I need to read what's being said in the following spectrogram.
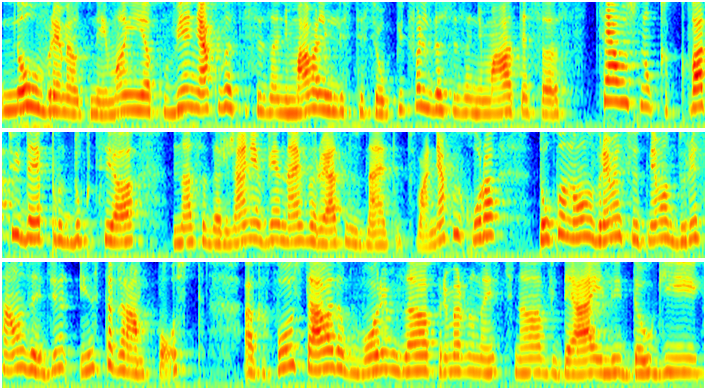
Много време отнема и ако вие някога сте се занимавали или сте се опитвали да се занимавате с цялостно каквато и да е продукция на съдържание, вие най-вероятно знаете това. Някои хора толкова много време се отнемат дори само за един Instagram пост, а какво остава да говорим за, примерно, наистина видеа или дълги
